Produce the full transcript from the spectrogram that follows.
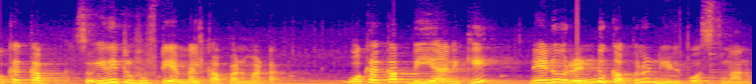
ఒక కప్ సో ఇది టూ ఫిఫ్టీ ఎంఎల్ కప్ అనమాట ఒక కప్ బియ్యానికి నేను రెండు కప్పులు నీళ్ళు పోస్తున్నాను.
